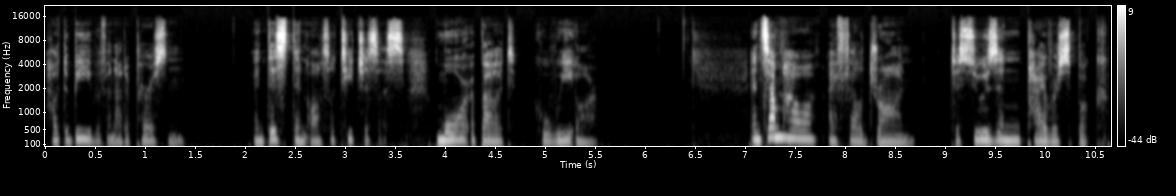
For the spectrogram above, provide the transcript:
how to be with another person. And this then also teaches us more about who we are. And somehow I felt drawn to Susan Piver's book.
